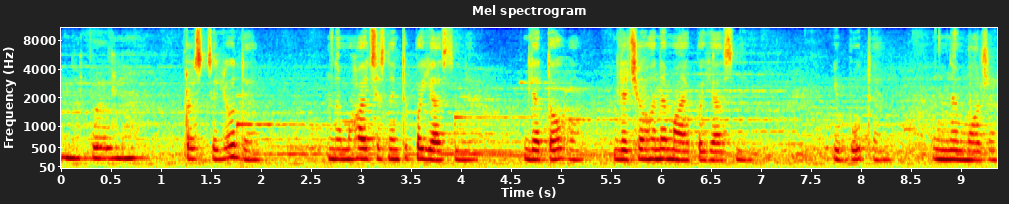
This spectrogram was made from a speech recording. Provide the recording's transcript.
Напевно. Просто люди намагається знайти пояснення для того, для чого немає пояснень, і бути не може.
